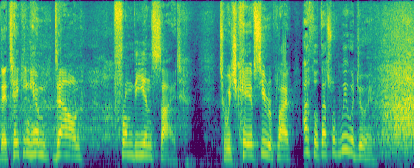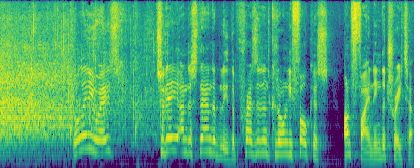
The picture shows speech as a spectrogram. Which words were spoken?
They're taking him down from the inside. To which KFC replied, I thought that's what we were doing. well, anyways, today, understandably, the president could only focus on finding the traitor.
